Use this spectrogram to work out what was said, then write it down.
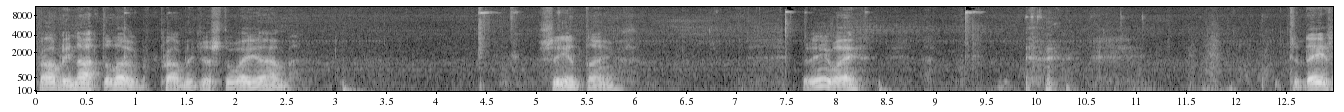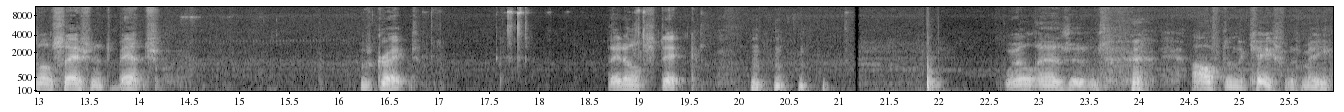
Probably not the load, probably just the way I'm seeing things. But anyway, today's little session at the bench was great. They don't stick. well, as is often the case with me,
